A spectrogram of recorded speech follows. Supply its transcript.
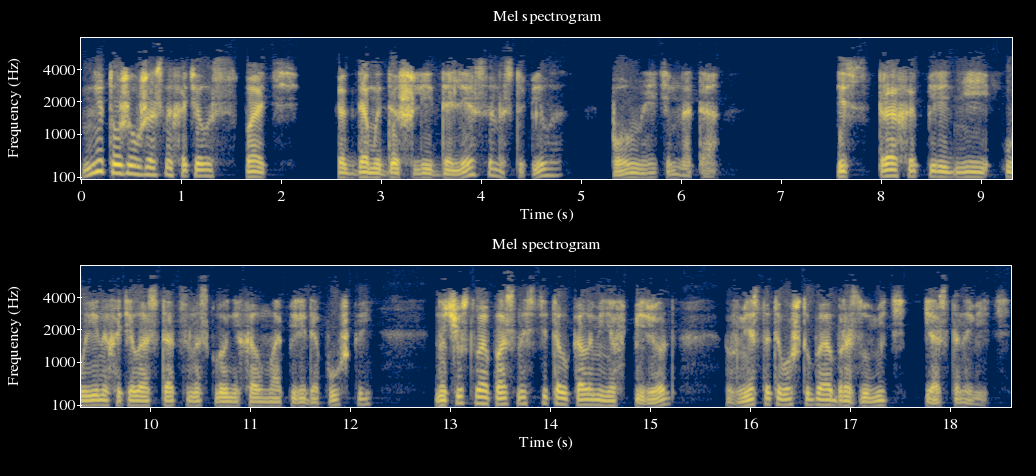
Мне тоже ужасно хотелось спать. Когда мы дошли до леса, наступила полная темнота. Из страха перед ней Уина хотела остаться на склоне холма перед опушкой, но чувство опасности толкало меня вперед, вместо того, чтобы образумить и остановить.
